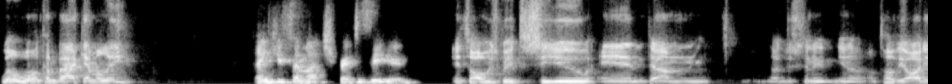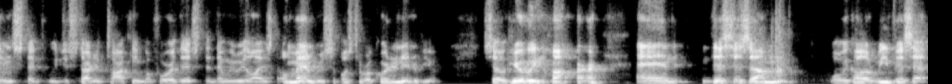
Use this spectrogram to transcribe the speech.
Well, welcome back, Emilie. Thank you so much. Great to see you. It's always great to see you. And um, I'm just going to, you know, I'll tell the audience that we just started talking before this, that then we realized, oh man, we're supposed to record an interview. So here we are. And this is um, what we call a revisit,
